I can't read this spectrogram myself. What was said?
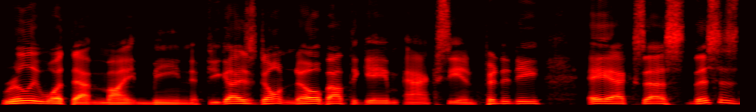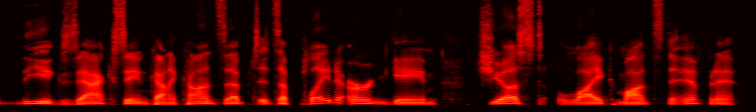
really what that might mean. If you guys don't know about the game Axie Infinity, AXS, this is the exact same kind of concept. It's a play to earn game just like Monsta Infinite.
